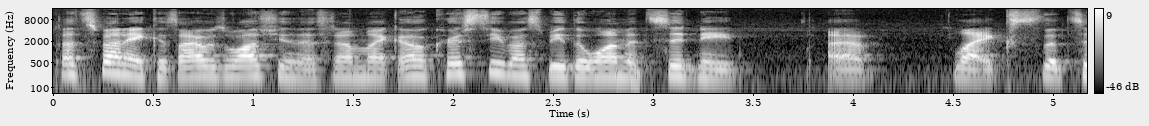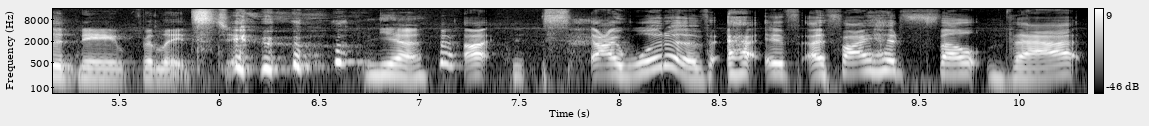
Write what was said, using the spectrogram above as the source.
That's funny because I was watching this and I'm like, oh, Kristy must be the one that Sydney uh, likes, that Sydney relates to. Yeah. I, I would have if if I had felt that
